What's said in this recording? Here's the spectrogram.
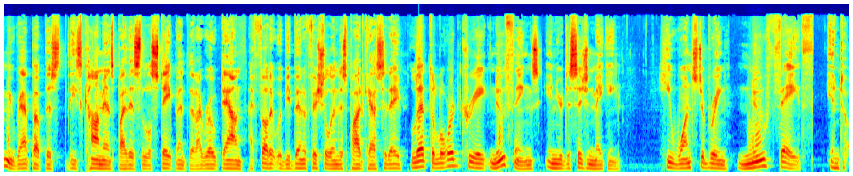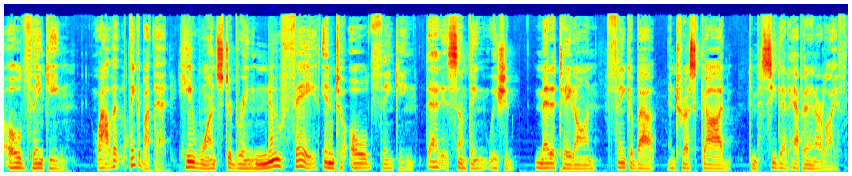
Let me wrap up this these comments by this little statement that I wrote down. I felt it would be beneficial in this podcast today. Let the Lord create new things in your decision making. He wants to bring new faith into old thinking. Wow, let, think about that. He wants to bring new faith into old thinking. That is something we should meditate on, think about, and trust God to see that happen in our life.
